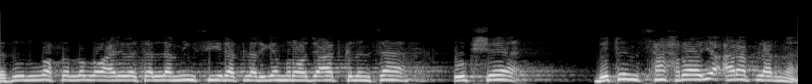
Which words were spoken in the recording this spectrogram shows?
rasululloh sollallohu alayhi vasallamning siyratlariga murojaat qilinsa u kishi butun sahroyi arablarni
